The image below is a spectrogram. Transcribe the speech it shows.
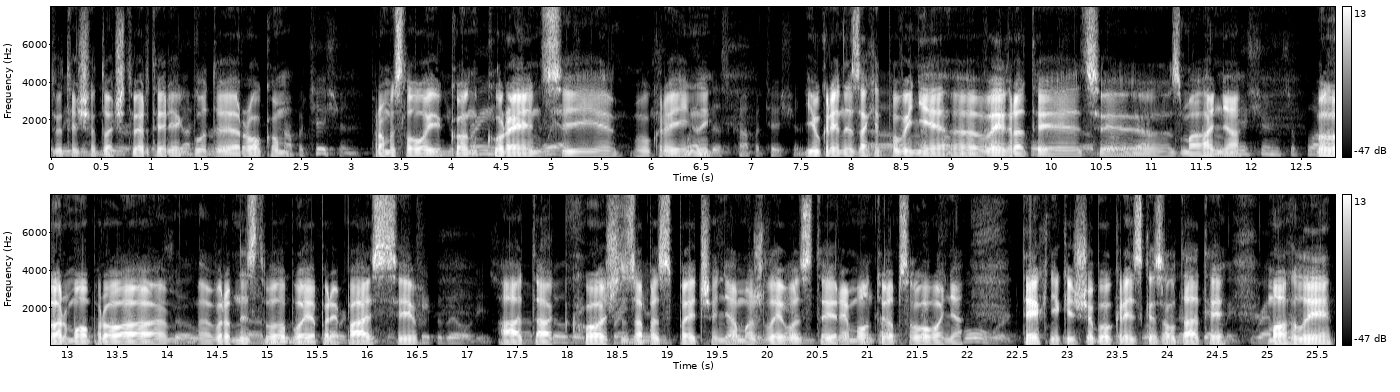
2024 рік буде роком промислової конкуренції в Україні. І Україна і Захід повинні е, виграти ці змагання. Ми говоримо про е, виробництво боєприпасів, а також забезпечення можливостей ремонту і обслуговування техніки, щоб українські солдати могли е,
